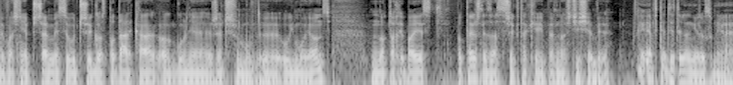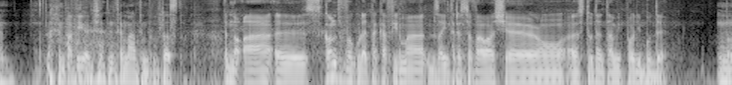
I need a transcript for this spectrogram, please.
y, właśnie przemysł czy gospodarka, ogólnie rzecz y, ujmując, no to chyba jest potężny zastrzyk takiej pewności siebie. Ja wtedy tego nie rozumiałem. Bawiłem się tym tematem po prostu. No a y, skąd w ogóle taka firma zainteresowała się e, studentami Polibudy? Bo, co-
